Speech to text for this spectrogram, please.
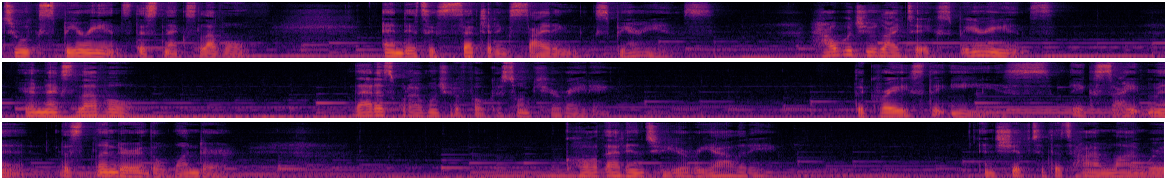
to experience this next level? And it's such an exciting experience. How would you like to experience your next level? That is what I want you to focus on curating. The grace, the ease, the excitement, the splendor, and the wonder. Call that into your reality and shift to the timeline where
